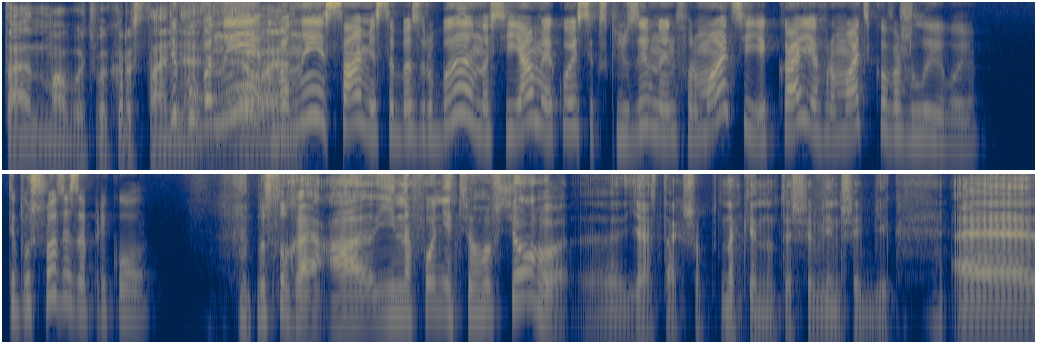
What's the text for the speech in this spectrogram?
та, мабуть, використання. Типу, вони, LM. вони самі себе зробили носіями якоїсь ексклюзивної інформації, яка є громадсько важливою. Типу, що це за прикол? Ну слухай, а і на фоні цього всього, е, я так, щоб накинути ще в інший бік, е,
